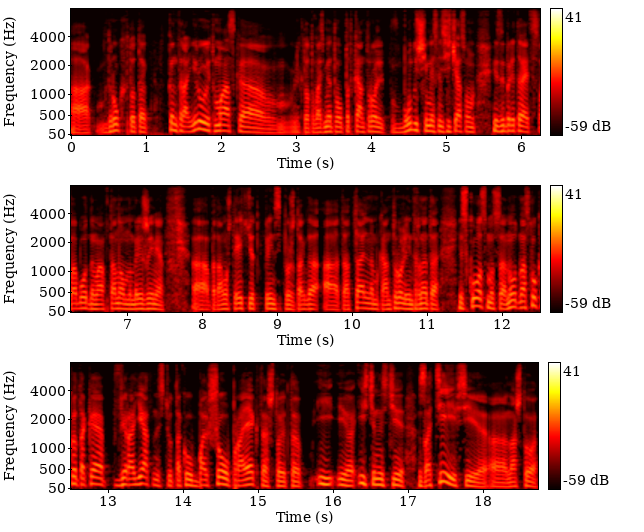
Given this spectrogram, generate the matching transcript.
А вдруг кто-то контролирует Маска, или кто-то возьмет его под контроль в будущем, если сейчас он изобретает в свободном автономном режиме, а, потому что речь идет, в принципе, уже тогда о тотальном контроле интернета из космоса. Ну, насколько такая вероятность у такого большого проекта, что это и, и истинности затеи все, а, на что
